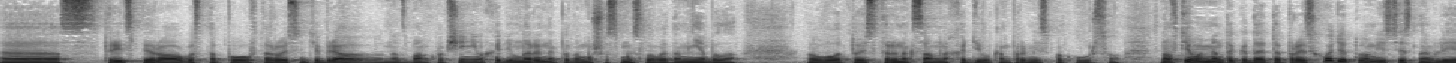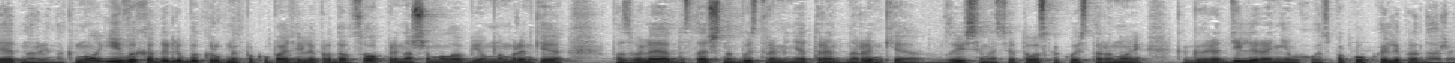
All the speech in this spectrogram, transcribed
э, с 31 августа по 2 сентября Нацбанк вообще не выходил на рынок, потому что смысла в этом не было. Вот, то есть рынок сам находил компромисс по курсу. Но в те моменты, когда это происходит, он, естественно, влияет на рынок. Ну и выходы любых крупных покупателей и продавцов при нашем малообъемном рынке позволяют достаточно быстро менять тренд на рынке в зависимости от того, с какой стороной, как говорят дилеры, они выходят, с покупкой или продажей.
